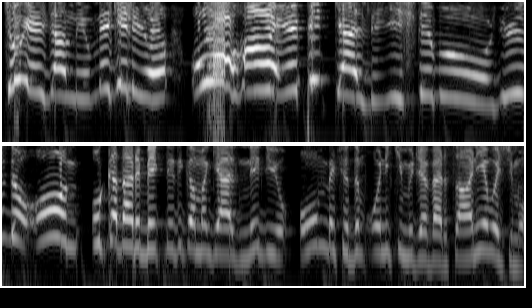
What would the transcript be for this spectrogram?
Çok heyecanlıyım. Ne geliyor? Oha epic geldi. İşte bu. %10. O kadar bekledik ama geldi. Ne diyor? 15 adım 12 mücevher saniye başı mı?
